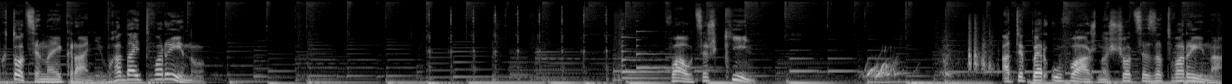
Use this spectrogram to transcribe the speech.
Хто це на екрані? Вгадай тварину. Вау, це ж кінь. А тепер уважно, що це за тварина.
